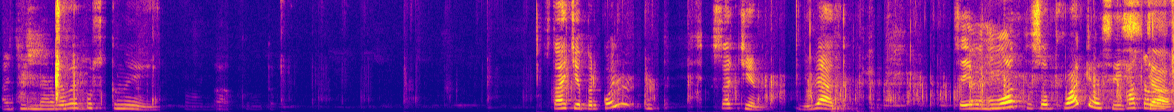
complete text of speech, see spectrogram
А ти ж на на роботу. випускний. Кстати, прикольно. Кстати, ребят, цей мод, щоб факел свістяв,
